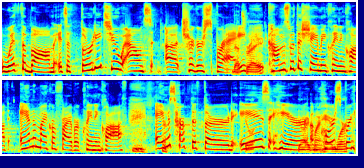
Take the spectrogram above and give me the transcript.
with the BOM. It's a 32 ounce uh, trigger spray. That's right. Comes with a chamois cleaning cloth and a microfiber cleaning cloth. Amos Harp III is. You here. like my of course, bring,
